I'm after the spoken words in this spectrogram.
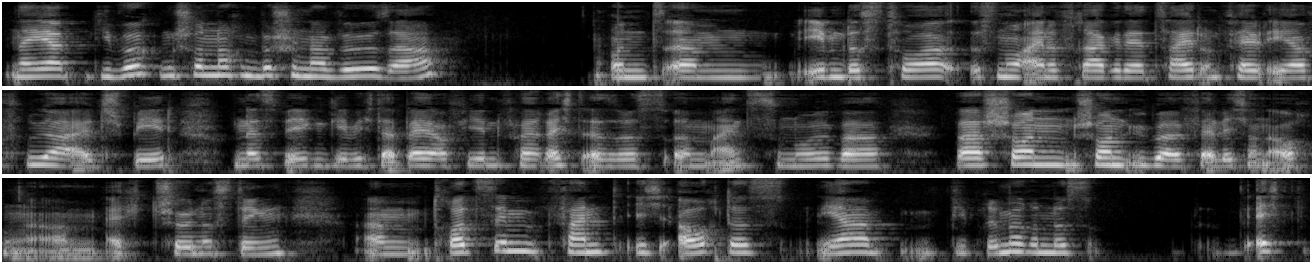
naja, die wirken schon noch ein bisschen nervöser. Und ähm, eben das Tor ist nur eine Frage der Zeit und fällt eher früher als spät. Und deswegen gebe ich dabei auf jeden Fall recht. Also das ähm, 1 zu 0 war, war schon, schon überfällig und auch ein ähm, echt schönes Ding. Ähm, trotzdem fand ich auch, dass ja die Bremerin das echt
